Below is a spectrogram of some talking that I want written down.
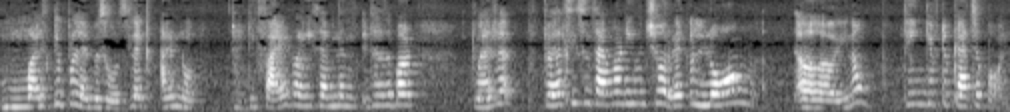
multiple episodes. Like I don't know 25 27 and it has about 12 12 seasons i'm not even sure. Like a long uh, you know thing you have to catch up on.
